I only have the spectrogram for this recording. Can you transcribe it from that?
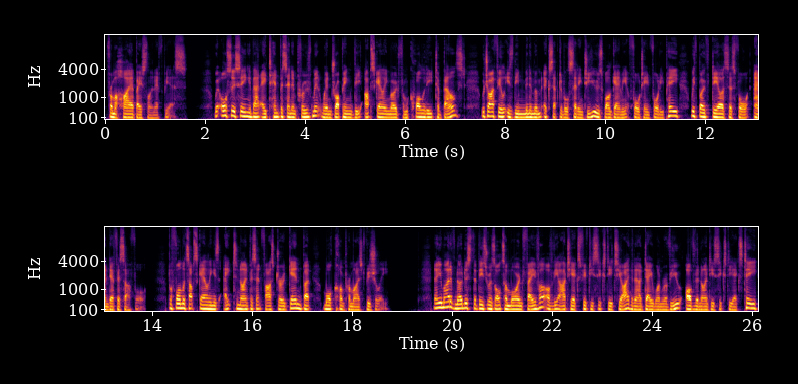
from a higher baseline FPS. We're also seeing about a 10% improvement when dropping the upscaling mode from quality to balanced, which I feel is the minimum acceptable setting to use while gaming at 1440p with both DLSS 4 and FSR 4. Performance upscaling is 8 to 9% faster again, but more compromised visually. Now you might have noticed that these results are more in favour of the RTX 5060 Ti than our day one review of the 9060 XT,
